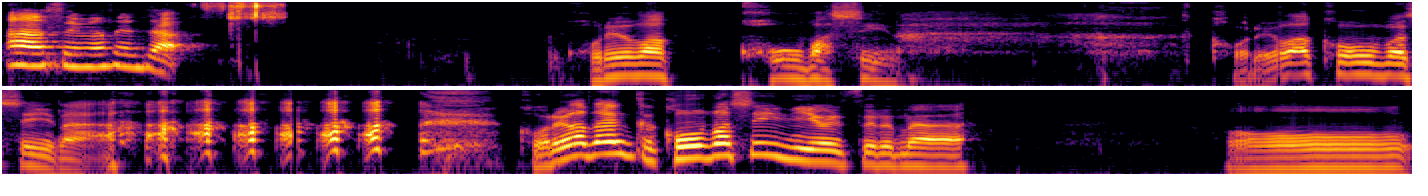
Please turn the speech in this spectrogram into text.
あ、すみません、じゃあ。これは香ばしいな。これは香ばしいな。これはなんか香ばしい匂いするな。お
